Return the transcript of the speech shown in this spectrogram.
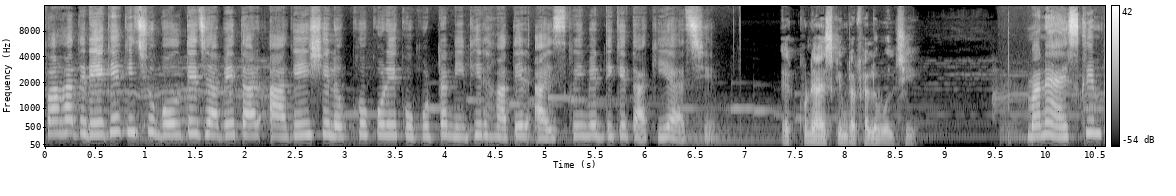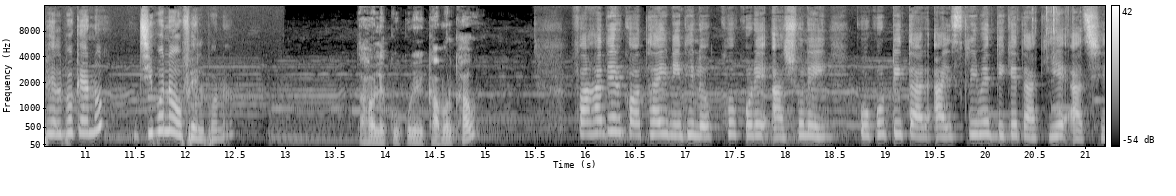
ফাহাদ রেগে কিছু বলতে যাবে তার আগেই সে লক্ষ্য করে কুকুরটা নিধির হাতের আইসক্রিমের দিকে তাকিয়ে আছে। এক্ষুনি আইসক্রিমটা ফেলো বলছি। মানে আইসক্রিম ফেলব কেন? জীবনেও ফেলব না। তাহলে কুকুরের কামড় খাও। ফাহাদের কথাই নিধি লক্ষ্য করে আসলেই কুকুরটি তার আইসক্রিমের দিকে তাকিয়ে আছে।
